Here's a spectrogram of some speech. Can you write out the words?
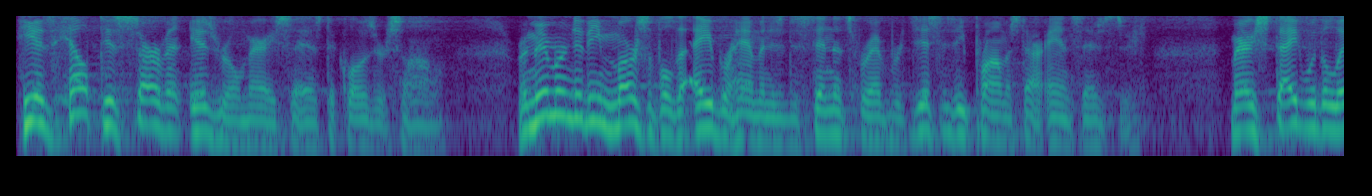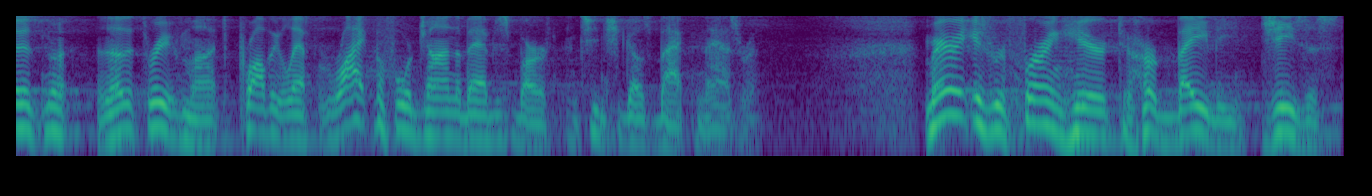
He has helped his servant Israel, Mary says, to close her song. Remembering to be merciful to Abraham and his descendants forever, just as he promised our ancestors. Mary stayed with Elizabeth another three months, probably left right before John the Baptist's birth, and she goes back to Nazareth. Mary is referring here to her baby, Jesus,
